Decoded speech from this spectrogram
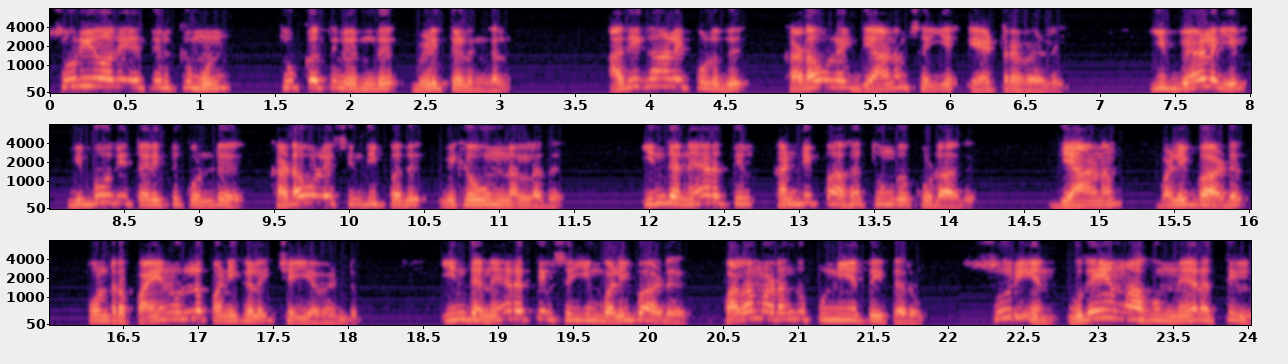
சூரியோதயத்திற்கு முன் தூக்கத்திலிருந்து விழித்தெழுங்கள். அதிகாலை பொழுது கடவுளை தியானம் செய்ய ஏற்ற வேளை. இவ்வேளையில் விபூதி தரித்து கொண்டு கடவுளை சிந்திப்பது மிகவும் நல்லது. இந்த நேரத்தில் கண்டிப்பாக தூங்கக்கூடாது. தியானம் வழிபாடு போன்ற பயனுள்ள பணிகளை செய்ய வேண்டும். இந்த நேரத்தில் செய்யும் வழிபாடு பல மடங்கு புண்ணியத்தை தரும். சூரியன் உதயமாகும் நேரத்தில்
